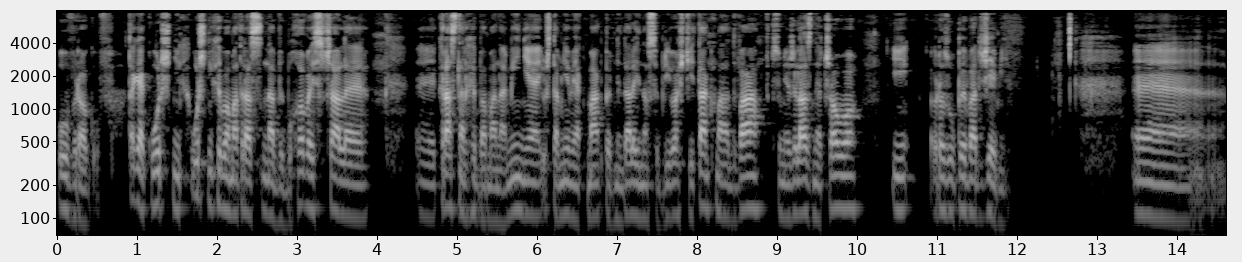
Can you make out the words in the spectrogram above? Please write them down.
u wrogów. Tak jak łucznik, łucznik chyba ma teraz na wybuchowej strzale, E, Krasnar chyba ma na minie, już tam nie wiem jak Mag, pewnie dalej na osobliwości. Tank ma dwa, w sumie żelazne czoło i rozłupywacz ziemi. E,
